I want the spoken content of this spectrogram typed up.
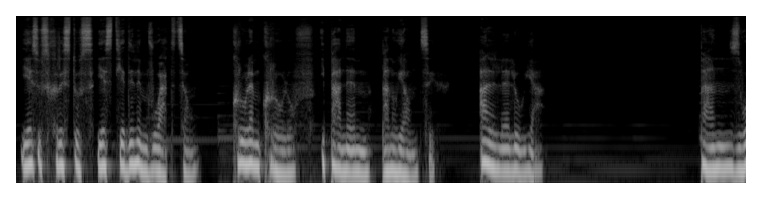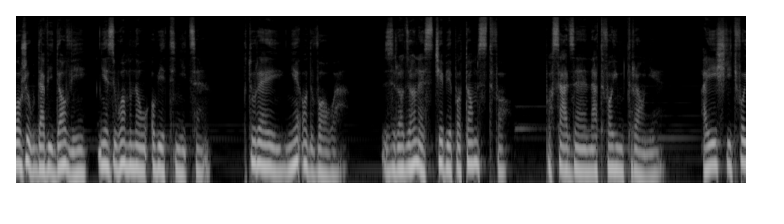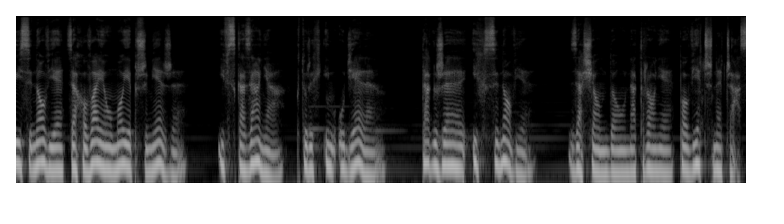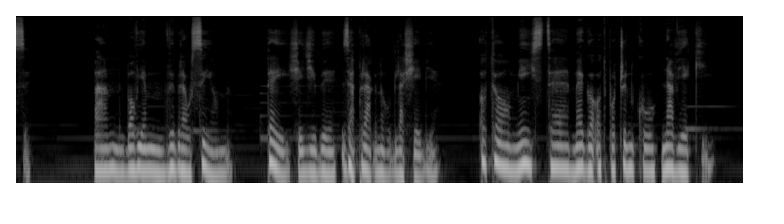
Jezus Chrystus jest jedynym władcą, królem królów i panem panujących. Alleluja. Pan złożył Dawidowi niezłomną obietnicę, której nie odwoła. Zrodzone z Ciebie potomstwo posadzę na Twoim tronie, a jeśli Twoi synowie zachowają moje przymierze i wskazania, których im udzielę, także ich synowie zasiądą na tronie po wieczne czasy. Pan bowiem wybrał Syjon, tej siedziby zapragnął dla siebie. Oto miejsce mego odpoczynku na wieki.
